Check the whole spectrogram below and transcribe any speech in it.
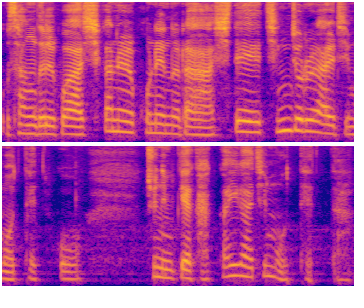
우상들과 시간을 보내느라 시대의 징조를 알지 못했고 주님께 가까이 가지 못했다.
